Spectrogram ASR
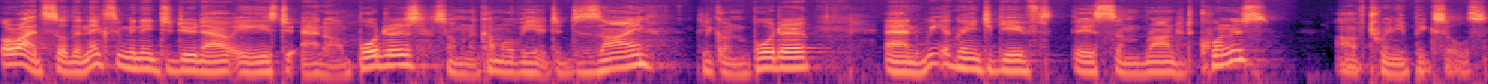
All right, so the next thing we need to do now is to add our borders. So I'm going to come over here to design, click on border, and we are going to give this some rounded corners of 20 pixels.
